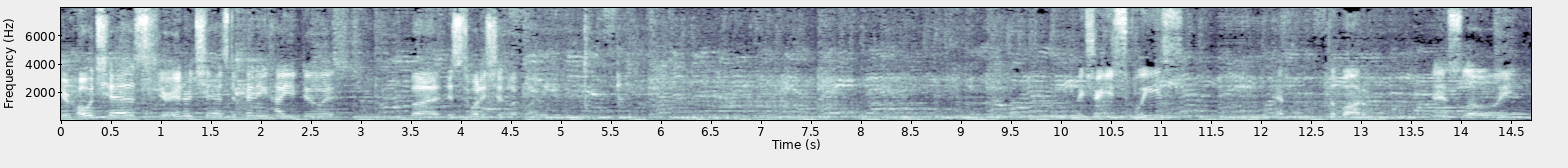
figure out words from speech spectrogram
your whole chest, your inner chest, depending how you do it. But this is what it should look like. Make sure you squeeze at the bottom and slowly.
